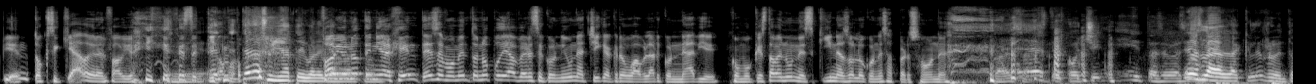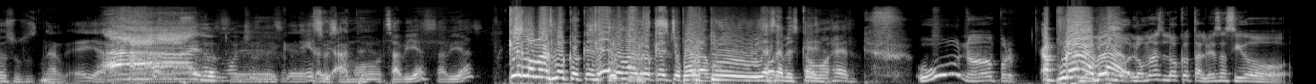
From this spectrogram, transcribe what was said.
bien toxiqueado era el Fabio ahí en ese tiempo. Tenía su ñata igual el Fabio no tenía gente, ese momento no podía verse con ni una chica, creo, o hablar con nadie. Como que estaba en una esquina solo con esa persona. Este cochinito se va a Es la, la que le reventó sus nalgas. Ella. ¡Ay, los Sí, mochos de que- Eso es amor. ¿Sabías? ¿Sabías? ¿Qué es lo más loco que has ¿Qué es hecho lo más loco que has hecho por por tu, ya Por sabes qué? mujer. Uh, no, por. ¡Apura, lo, más, lo- lo más loco tal vez ha sido.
